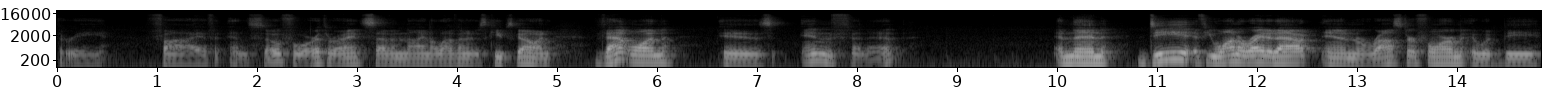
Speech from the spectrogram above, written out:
3, 5, and so forth, right? 7, 9, 11, it just keeps going. That one is infinite. And then D, if you want to write it out in roster form, it would be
